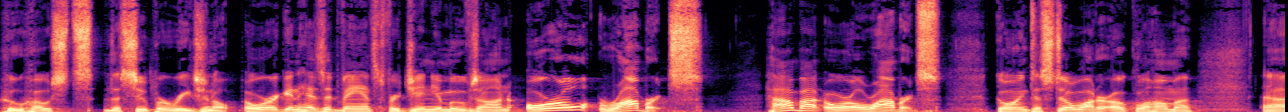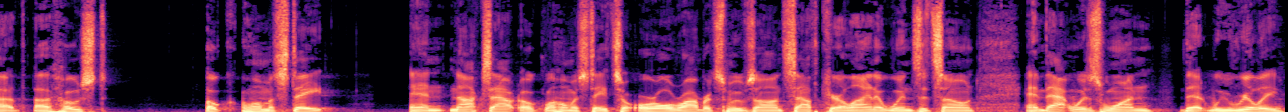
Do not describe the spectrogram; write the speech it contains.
who hosts the super regional. Oregon has advanced, Virginia moves on. Oral Roberts. How about Oral Roberts going to Stillwater, Oklahoma, uh, host Oklahoma State and knocks out Oklahoma State. So Oral Roberts moves on. South Carolina wins its own. And that was one that we really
